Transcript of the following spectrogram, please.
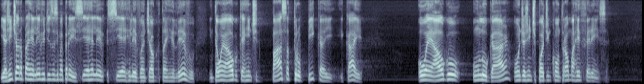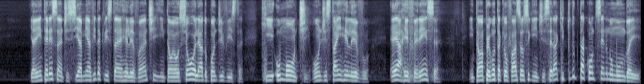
E a gente olha para relevo e diz assim, mas peraí, se é, rele se é relevante algo que está em relevo, então é algo que a gente passa, tropica e, e cai? Ou é algo, um lugar onde a gente pode encontrar uma referência? E aí é interessante, se a minha vida cristã é relevante, então é o seu olhar do ponto de vista que o monte onde está em relevo é a referência, então a pergunta que eu faço é o seguinte: será que tudo que está acontecendo no mundo aí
